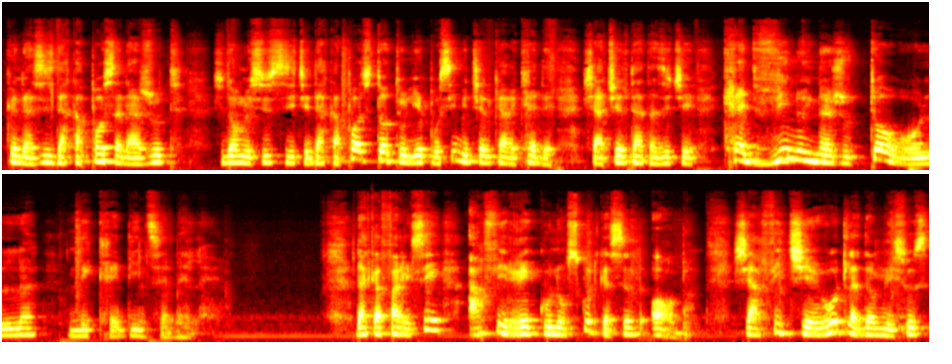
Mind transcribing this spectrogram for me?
când a zis, dacă poți să ne ajut, și Domnul Iisus zice, dacă poți, totul e posibil cel care crede. Și acel tata zice, cred, vin în ajutorul necredințe mele. Dacă farisei ar fi recunoscut că sunt orb și ar fi cerut la Domnul Iisus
